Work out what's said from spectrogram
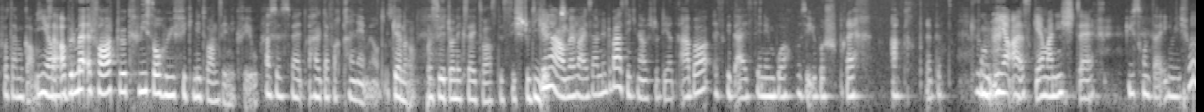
von dem Ganzen. Ja. Aber man erfährt wirklich wie so häufig nicht wahnsinnig viel. Also es wird halt einfach kein Name oder so. Genau. Es wird auch nicht gesagt, was das sie studiert. Genau, man weiß auch nicht, was sie genau studiert. Aber es gibt eine Szene im Buch, wo sie über Sprechakt redet. Genau. Und mir als Germanisten, uns kommt da irgendwie schon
